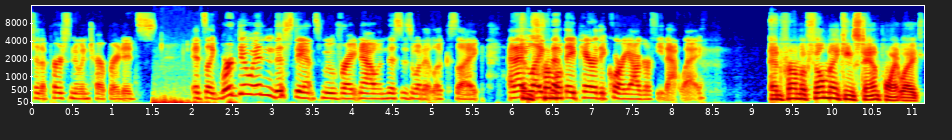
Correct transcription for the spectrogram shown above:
to the person to interpret it's it's like we're doing this dance move right now and this is what it looks like. And i And like that a- they pair the choreography that way. And from a filmmaking standpoint like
